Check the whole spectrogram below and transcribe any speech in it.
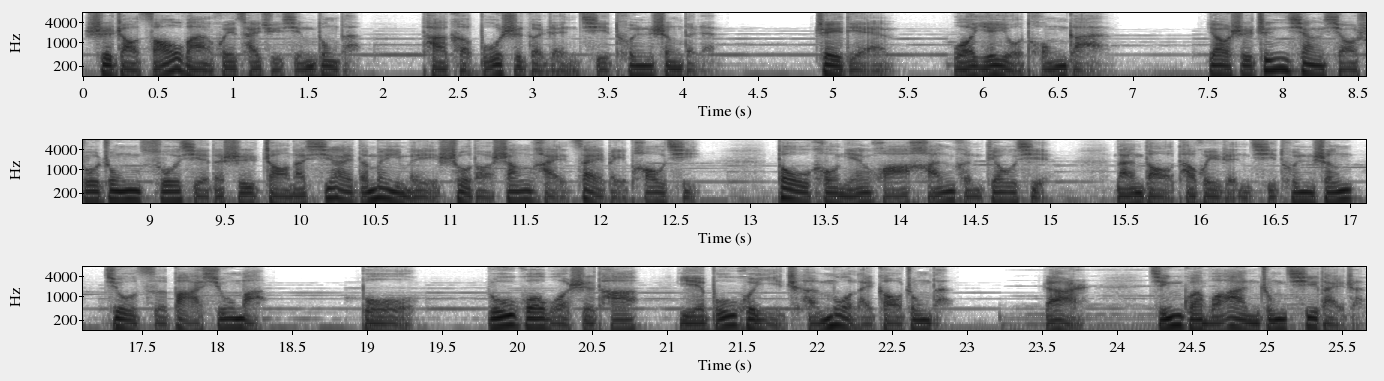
是找早晚会采取行动的。他可不是个忍气吞声的人，这点我也有同感。要是真像小说中所写的是找那心爱的妹妹受到伤害再被抛弃，豆蔻年华含恨凋谢，难道他会忍气吞声就此罢休吗？不，如果我是他，也不会以沉默来告终的。然而，尽管我暗中期待着。”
